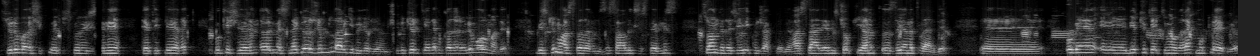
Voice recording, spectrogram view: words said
Sürü bağışıklığı psikolojisini tetikleyerek bu kişilerin ölmesine göz yumdular gibi görüyorum. Çünkü Türkiye'de bu kadar ölüm olmadı. Biz tüm hastalarımızı, sağlık sistemimiz son derece iyi kucakladı. Hastanelerimiz çok yanıt, hızlı yanıt verdi. Ee, bu beni e, bir Türk hekimi olarak mutlu ediyor.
